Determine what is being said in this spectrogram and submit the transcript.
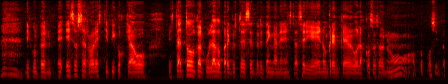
Disculpen, e, esos errores típicos que hago. Está todo calculado para que ustedes se entretengan en esta serie, ¿eh? No crean que hago las cosas o no, a propósito.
